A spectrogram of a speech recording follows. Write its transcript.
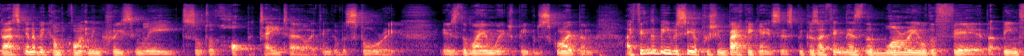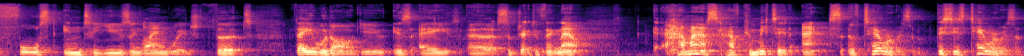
that's going to become quite an increasingly sort of hot potato, I think, of a story. Is the way in which people describe them. I think the BBC are pushing back against this because I think there's the worry or the fear that being forced into using language that they would argue is a uh, subjective thing. Now, Hamas have committed acts of terrorism. This is terrorism.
